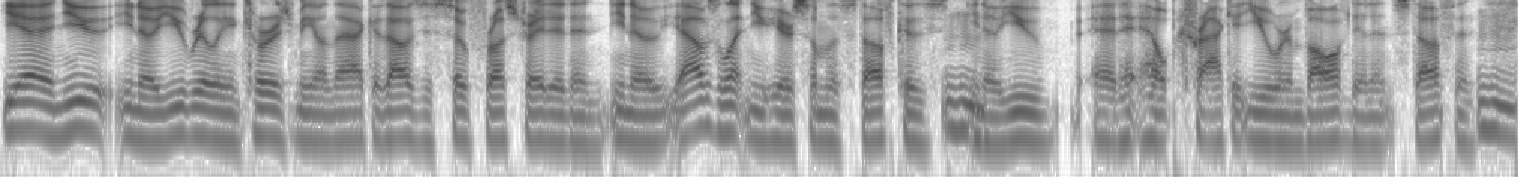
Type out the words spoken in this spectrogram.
Yeah, and you, you know, you really encouraged me on that because I was just so frustrated, and you know, I was letting you hear some of the stuff because you mm-hmm. know you had helped track it, you were involved in it and stuff, and mm-hmm.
